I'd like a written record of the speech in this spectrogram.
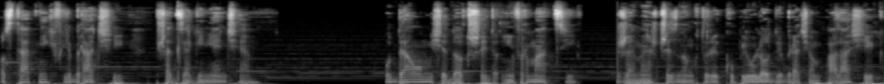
ostatnich chwil braci przed zaginięciem. Udało mi się dotrzeć do informacji, że mężczyzną, który kupił lody braciom Palasik,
